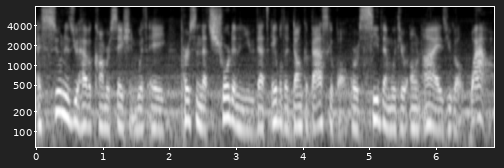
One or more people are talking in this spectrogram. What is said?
As soon as you have a conversation with a person that's shorter than you, that's able to dunk a basketball or see them with your own eyes, you go, wow,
